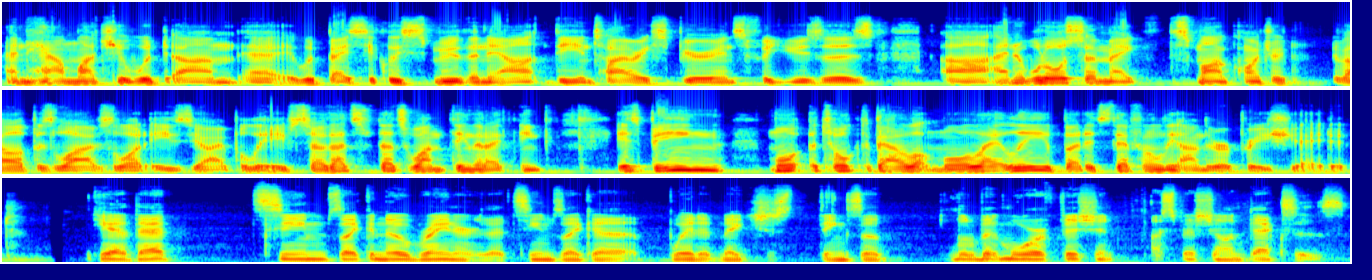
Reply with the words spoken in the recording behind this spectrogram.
and how much it would, um, uh, it would basically smoothen out the entire experience for users. Uh, and it would also make smart contract developers' lives a lot easier, I believe. So that's, that's one thing that I think is being more, talked about a lot more lately, but it's definitely underappreciated. Yeah, that seems like a no-brainer. That seems like a way to make just things a little bit more efficient, especially on dexes.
